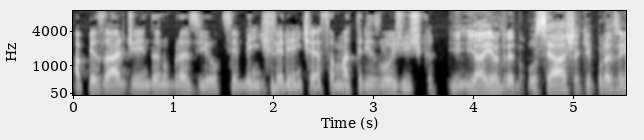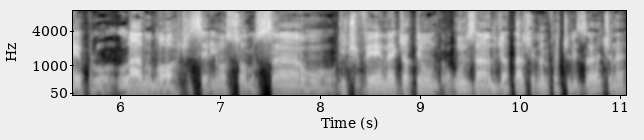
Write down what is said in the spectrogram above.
apesar de ainda no Brasil ser bem diferente essa matriz logística. E, e aí, André, você acha que, por exemplo, lá no norte seria uma solução? A gente vê, né, que já tem um, alguns anos, já está chegando fertilizante, né?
